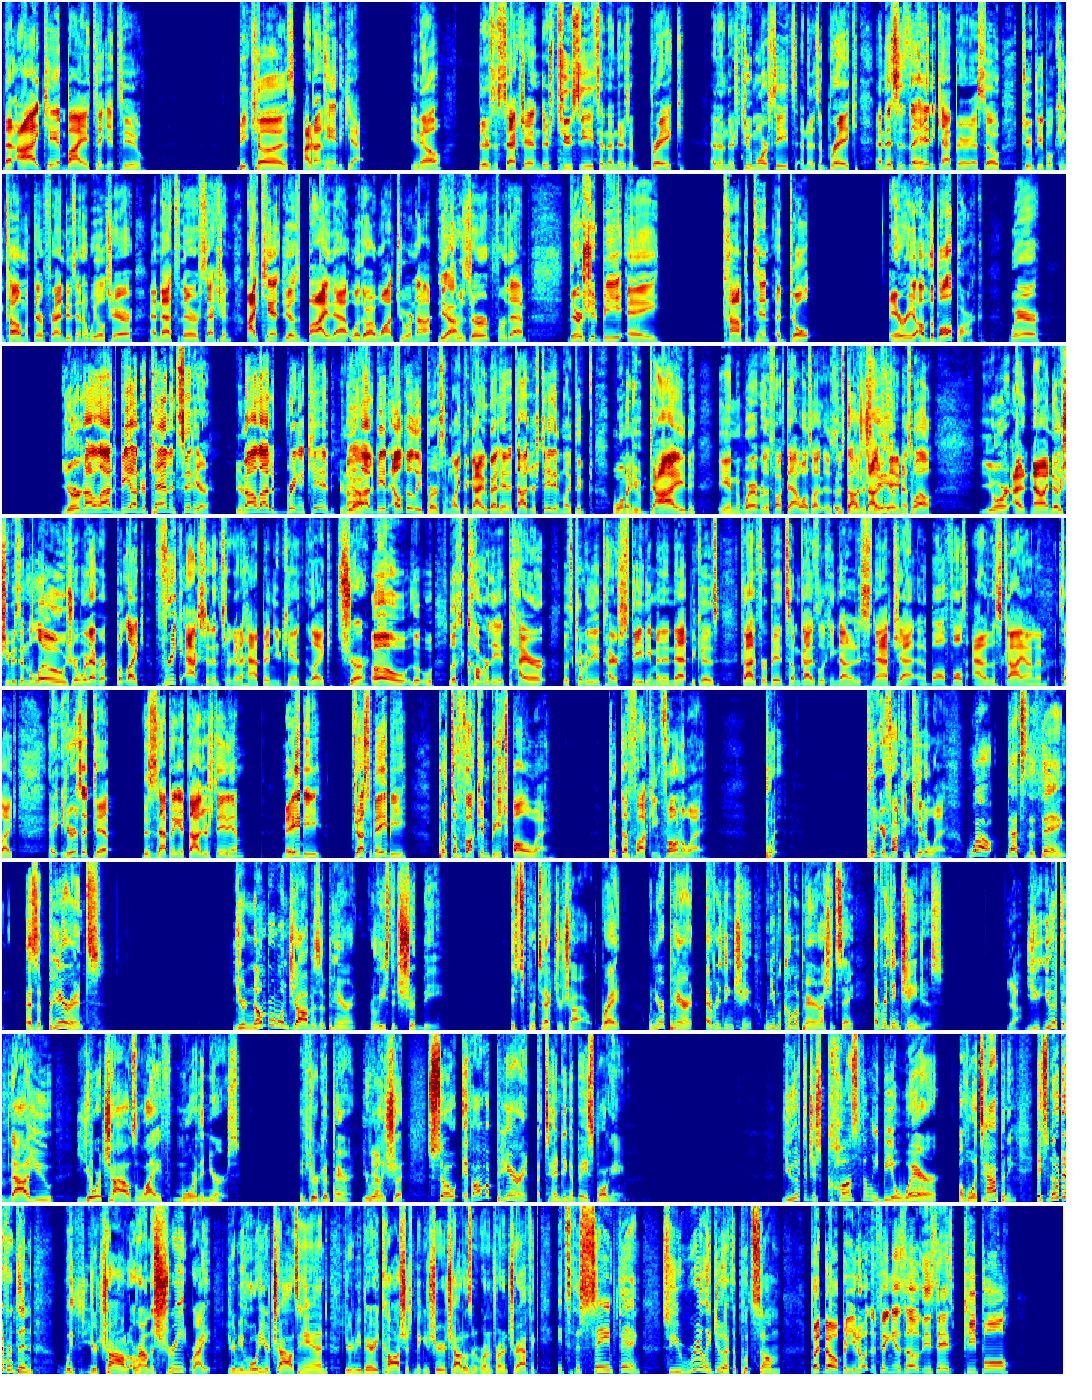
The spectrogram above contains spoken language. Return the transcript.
that I can't buy a ticket to because I'm not handicapped. You know, there's a section, there's two seats, and then there's a break, and then there's two more seats, and there's a break, and this is the handicap area. So two people can come with their friend who's in a wheelchair, and that's their section. I can't just buy that whether I want to or not. Yeah. It's reserved for them. There should be a competent adult area of the ballpark where you're not allowed to be under 10 and sit here. You're not allowed to bring a kid. You're not Yeah. allowed to be an elderly person, like the guy who got hit at Dodger Stadium, like the woman who died in wherever the fuck that was. It was, It was Dodger Stadium. as well. You're I, now. I know she was in the loge or whatever, but like freak accidents are gonna happen. You can't like Sure. oh, the, let's cover the entire let's cover the entire stadium in a net because God forbid some guy's looking down at his Snapchat and a ball falls out of the sky on him. It's like, hey, here's a tip. This is happening at Dodger Stadium. Maybe, just maybe, put the fucking beach ball away. Put the fucking phone away. Put put your fucking kid away. Well, that's the thing. As a parent, your number one job as a parent, or at least it should be, is to protect your child, right? When you're a parent, everything changes. When you become a parent, I should say, everything changes. Yeah. You you have to value your child's life more than yours. If you're a good parent, you Yeah. really should. So, if I'm a parent attending a baseball game, you have to just constantly be aware of what's happening. It's no different than with your child around the street, right? You're going to be holding your child's hand. You're going to be very cautious, making sure your child doesn't run in front of traffic. It's the same thing. So you really do have to put some But no, but you know what the thing is though these days people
